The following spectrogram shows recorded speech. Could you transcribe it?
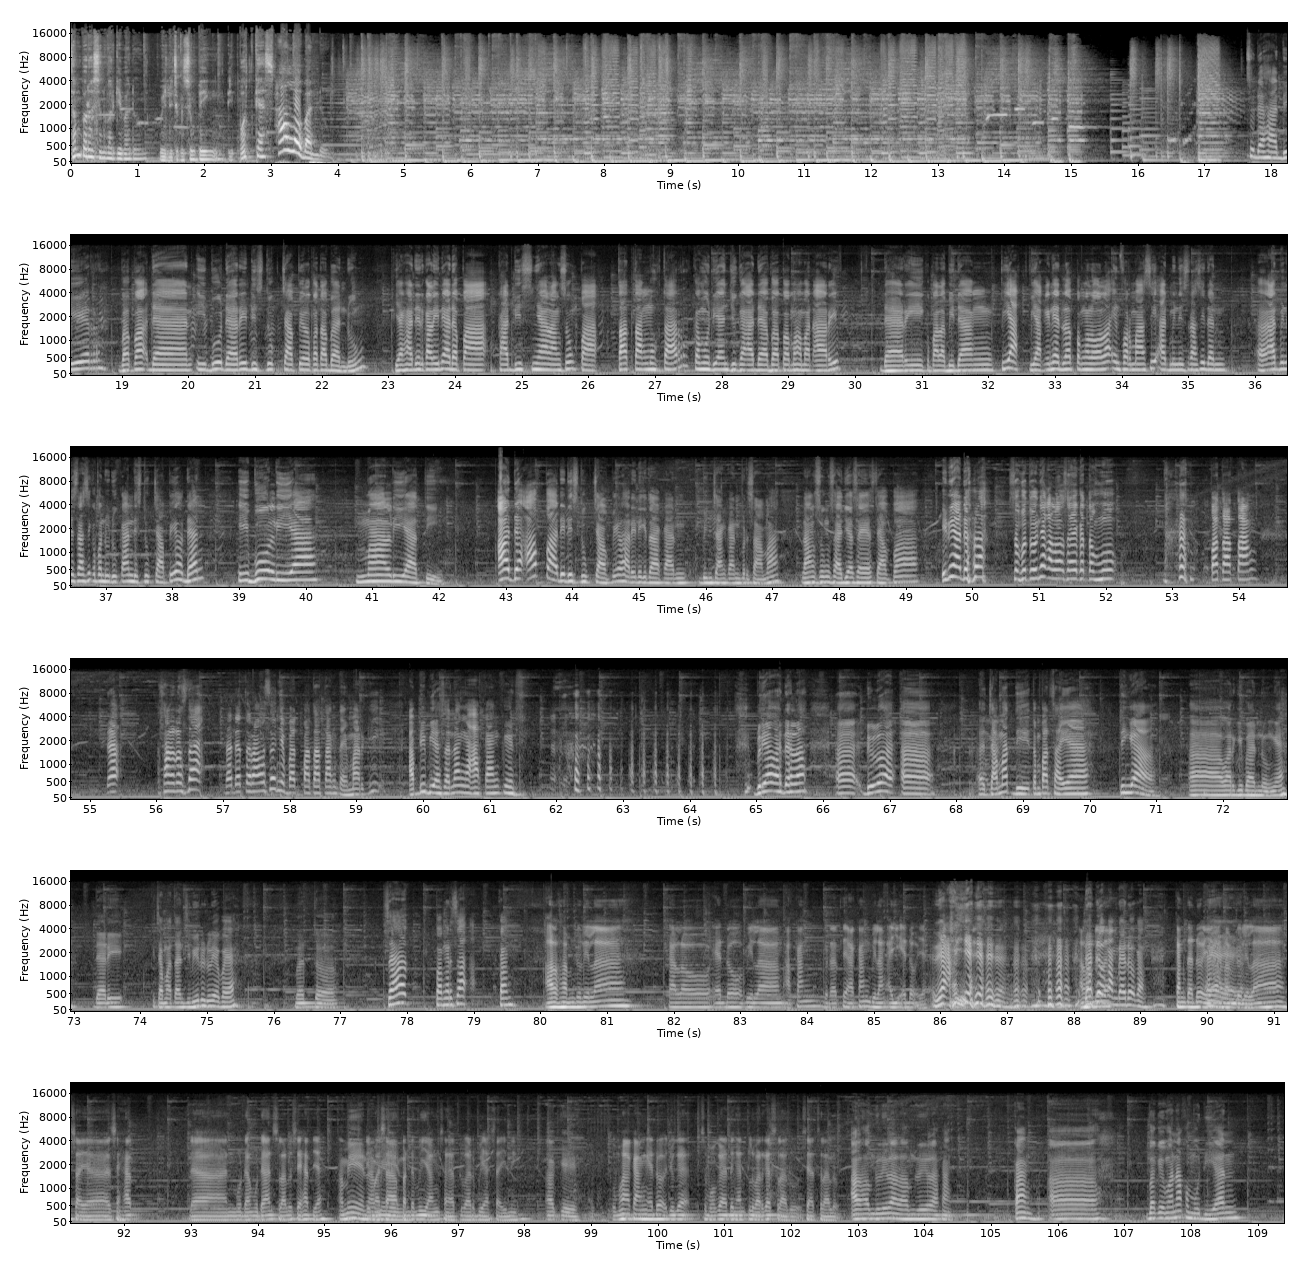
Sampurasun wargi Bandung, Wilujeng Sumping di podcast Halo Bandung. Sudah hadir Bapak dan Ibu dari Disduk Capil Kota Bandung. Yang hadir kali ini ada Pak Kadisnya langsung Pak Tatang Muhtar, kemudian juga ada Bapak Muhammad Arif dari Kepala Bidang PIAK. PIAK ini adalah pengelola informasi administrasi dan eh, administrasi kependudukan Disduk Capil dan Ibu Lia Maliati. Ada apa di Disduk Capil? Hari ini kita akan bincangkan bersama. Langsung saja saya siapa? Ini adalah sebetulnya kalau saya ketemu Pak Tatang, da, salah rasa dada terasa nyebat Pak Tatang teh margi abdi biasanya ngaakangkeun. Beliau adalah eh, dulu eh, camat di tempat saya tinggal eh, wargi Bandung ya dari Kecamatan Cibiru dulu ya Pak ya. Betul. Sehat Pak Ngersa, Kang. Alhamdulillah kalau Edo bilang Akang berarti Akang bilang Ayi Edo ya. Ya iya iya. iya. Dado Alhamdulillah. Kang, Dado Kang. Kang Dado ya, iya. alhamdulillah saya sehat dan mudah-mudahan selalu sehat ya Amin, di masa amin. pandemi yang sangat luar biasa ini. Oke. Kumaha Kang Edo juga semoga dengan keluarga selalu sehat selalu. Alhamdulillah, alhamdulillah Kang. Kang, eh, bagaimana kemudian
